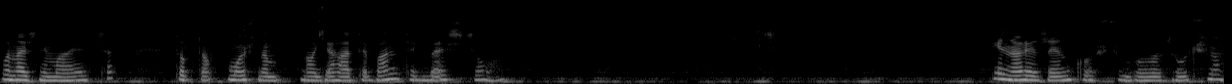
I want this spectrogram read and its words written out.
Вона знімається. Тобто можна одягати бантик без цього. І на резинку, щоб було зручно.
